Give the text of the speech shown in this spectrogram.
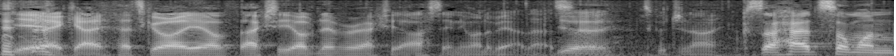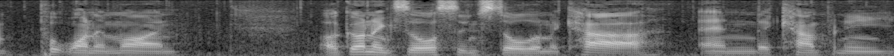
yeah, okay, that's good. Yeah, I've actually I've never actually asked anyone about that, so Yeah. it's good to know. because I had someone put one in mine. I got an exhaust installed on the car, and the company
